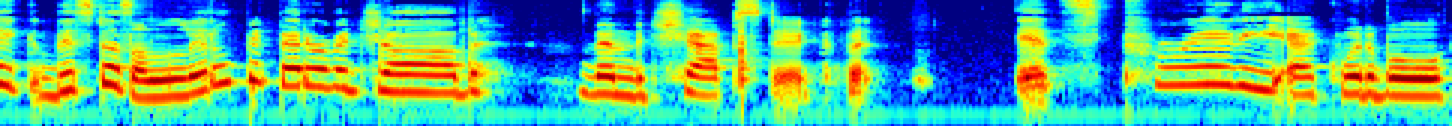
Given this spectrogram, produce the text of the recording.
like this does a little bit better of a job than the chapstick, but it's pretty equitable.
